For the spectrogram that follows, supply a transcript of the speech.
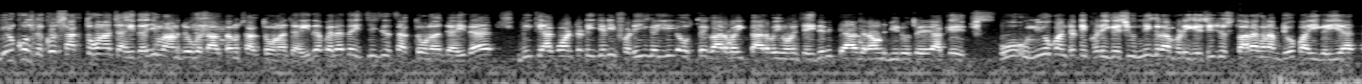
ਬਿਲਕੁਲ ਦੇਖੋ, ਸਖਤ ਹੋਣਾ ਚਾਹੀਦਾ ਜੀ, ਮਾਨਯੋਗ ਅਦਾਲਤਾਂ ਨੂੰ ਸਖਤ ਹੋਣਾ ਚਾਹੀਦਾ। ਪਹਿਲਾਂ ਤਾਂ ਇਸ ਚੀਜ਼ ਤੇ ਸਖਤ ਹੋਣਾ ਚਾਹੀਦਾ ਵੀ ਕਿਆ ਕੁਆਂਟੀਟੀ ਜਿਹੜੀ ਫੜੀ ਗਈ ਹੈ, ਉਸ ਤੇ ਕਾਰਵਾਈ ਕਾਰਵਾਈ ਹੋਣੀ ਚਾਹੀਦੀ ਹੈ ਵੀ ਕਿਆ ਗਰਾਊਂਡ ਜ਼ੀਰੋ ਤੇ ਆ ਕੇ ਉਹ 19 ਕੁਆਂਟੀਟੀ ਫੜੀ ਗਈ ਸੀ 19 ਗ੍ਰਾਮ ਫੜੀ ਗਈ ਸੀ, ਜੋ 17 ਗ੍ਰਾਮ ਜੋ ਪਾਈ ਗਈ ਹੈ,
